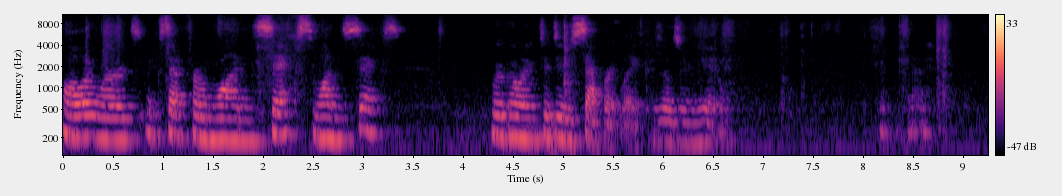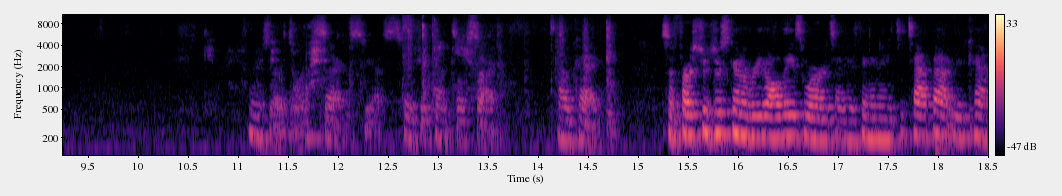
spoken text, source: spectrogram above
All our words except for one six, one six, we're going to do separately, cause those are new. Okay. Here's our one six, yes, here's your pencil side. Okay, so first you're just gonna read all these words, anything you need to tap out, you can,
